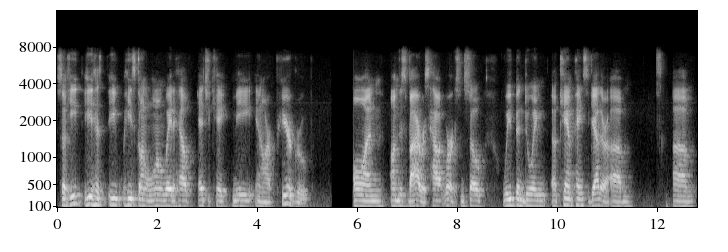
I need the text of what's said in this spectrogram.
So he he has he he's gone a long way to help educate me and our peer group on on this virus, how it works, and so we've been doing uh, campaigns together. Um, um,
